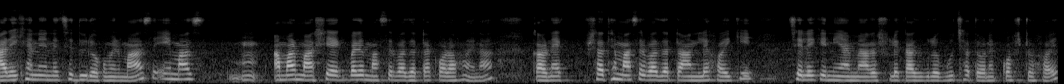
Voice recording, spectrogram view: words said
আর এখানে এনেছে দুই রকমের মাছ। এই মাছ আমার মাসে একবারে মাছের বাজারটা করা হয় না। কারণ একসাথে মাছের বাজারটা আনলে হয় কি, ছেলেকে নিয়ে আমি আর আসলে কাজগুলো গুছাতে অনেক কষ্ট হয়।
